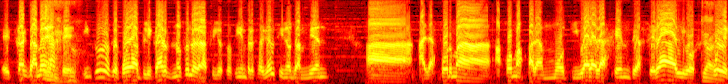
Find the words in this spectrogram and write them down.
Exactamente. Incluso se puede aplicar no solo a la filosofía empresarial, sino también a, la forma, a formas para motivar a la gente a hacer algo. Se puede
